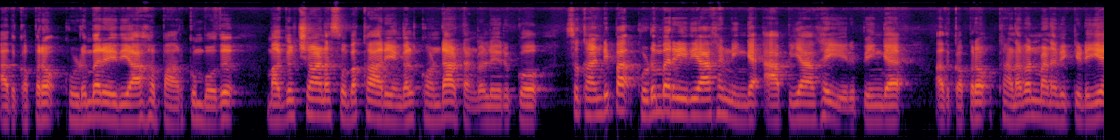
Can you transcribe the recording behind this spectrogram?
அதுக்கப்புறம் குடும்ப ரீதியாக பார்க்கும்போது மகிழ்ச்சியான சுபகாரியங்கள் கொண்டாட்டங்கள் இருக்கும். ஸோ கண்டிப்பாக குடும்ப ரீதியாக நீங்கள் ஹாப்பியாக இருப்பீங்க. அதுக்கப்புறம் கணவன் மனைவிக்கிடையே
